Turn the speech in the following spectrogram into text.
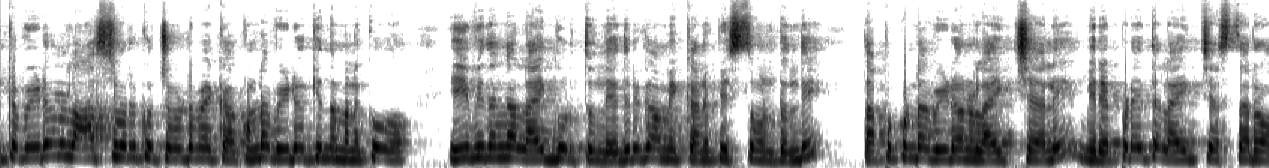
ఇక వీడియోను లాస్ట్ వరకు చూడటమే కాకుండా వీడియో కింద మనకు ఈ విధంగా లైక్ గుర్తుంది. ఎదురుగా మీకు కనిపిస్తూ ఉంటుంది. తప్పకుండా వీడియోను లైక్ చేయాలి. మీరు ఎప్పుడైతే లైక్ చేస్తారో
